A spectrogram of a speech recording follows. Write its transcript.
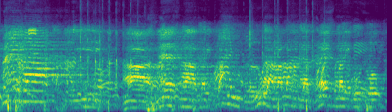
Merah Ah, merah dari Bayu keluar lapangan dan kembali untuk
